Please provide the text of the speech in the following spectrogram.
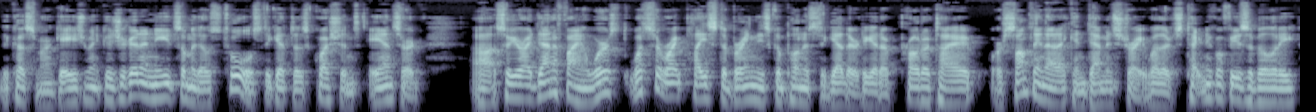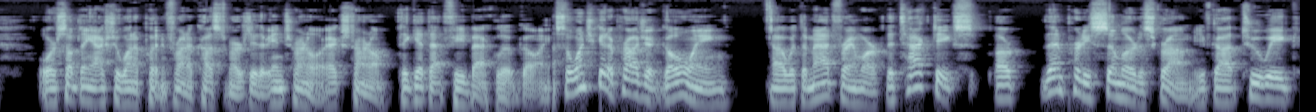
the customer engagement, because you're going to need some of those tools to get those questions answered. Uh, so you're identifying where's what's the right place to bring these components together to get a prototype or something that I can demonstrate, whether it's technical feasibility or something I actually want to put in front of customers, either internal or external, to get that feedback loop going. So once you get a project going, uh, with the MAD framework, the tactics are then pretty similar to Scrum. You've got two week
